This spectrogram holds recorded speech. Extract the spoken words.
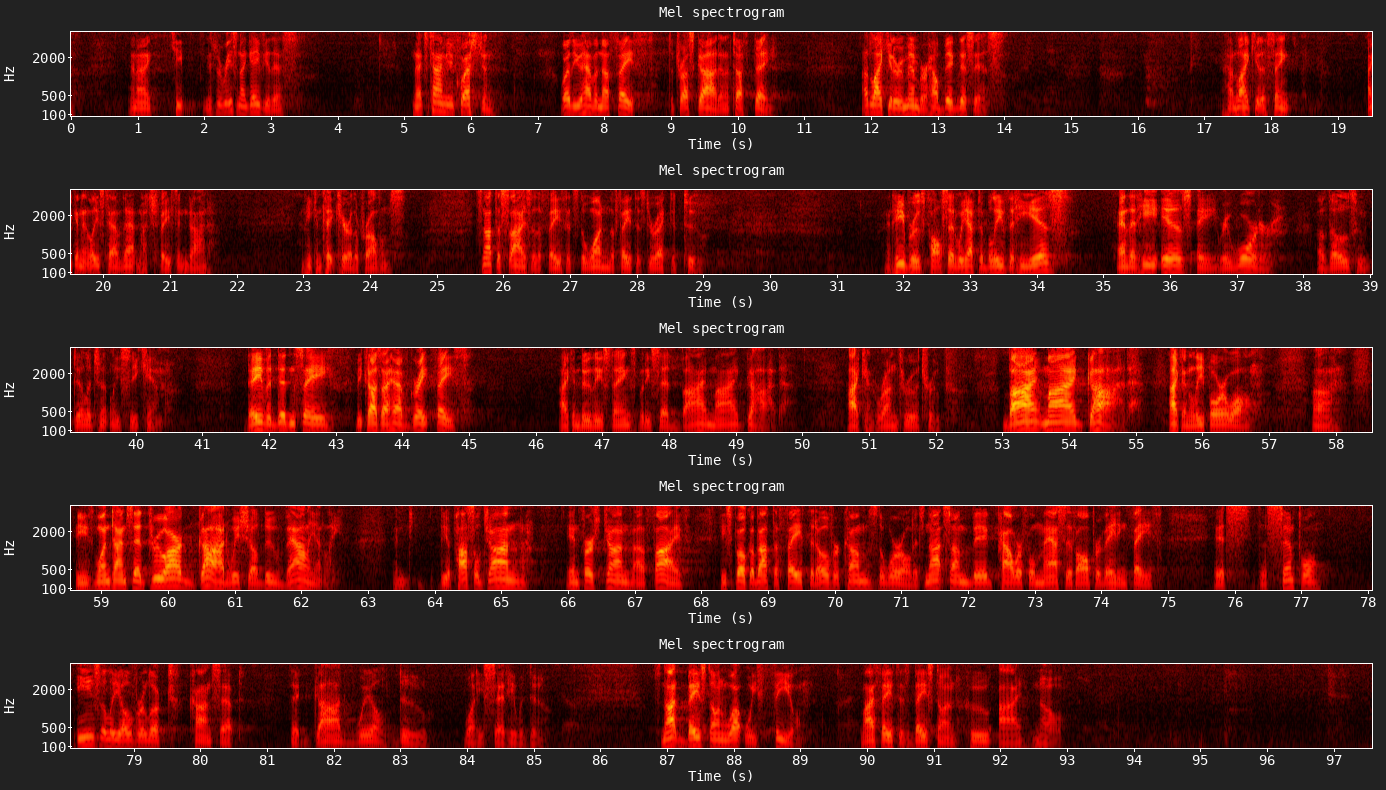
and I keep, there's a reason I gave you this. Next time you question whether you have enough faith to trust God in a tough day, I'd like you to remember how big this is. I'd like you to think, I can at least have that much faith in God, and He can take care of the problems. It's not the size of the faith, it's the one the faith is directed to. In Hebrews, Paul said we have to believe that He is and that He is a rewarder of those who diligently seek Him. David didn't say, Because I have great faith, I can do these things, but he said, By my God, I can run through a troop. By my God, I can leap over a wall. Uh, he one time said, Through our God we shall do valiantly. And the Apostle John, in 1 John uh, 5, he spoke about the faith that overcomes the world. It's not some big, powerful, massive, all pervading faith. It's the simple, easily overlooked concept that God will do what he said he would do. It's not based on what we feel. My faith is based on who I know.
